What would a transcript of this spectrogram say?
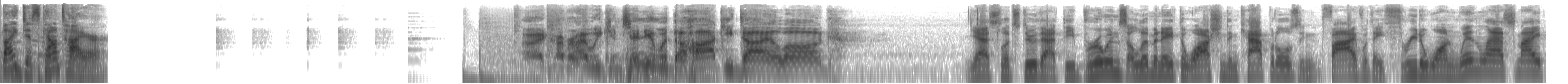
by Discount Tire. All right, Carver, how we continue with the hockey dialogue. Yes, let's do that. The Bruins eliminate the Washington Capitals in five with a three to one win last night.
